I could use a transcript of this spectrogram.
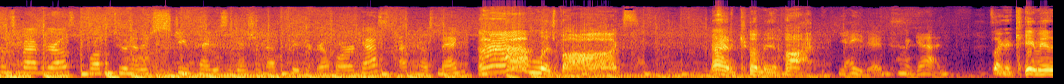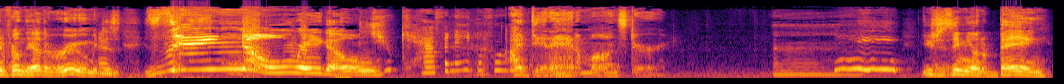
and survivor girls? Welcome to another stupendous edition of It Real Horrorcast. I'm your host, Meg. I'm Lunchbox. I had to come in hot. Yeah, you did. Oh my god. It's like I came in from the other room and just zing, no, ready to go. Did you caffeinate before? I did. I had a monster. Uh. you should see me on a bang.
